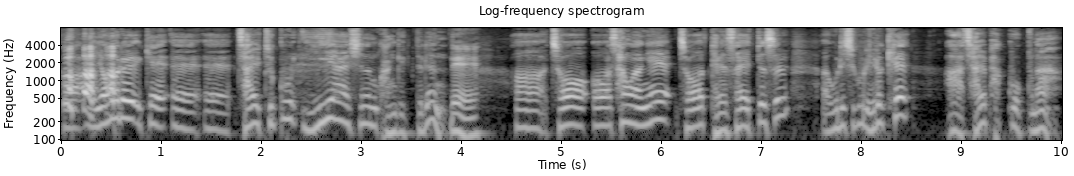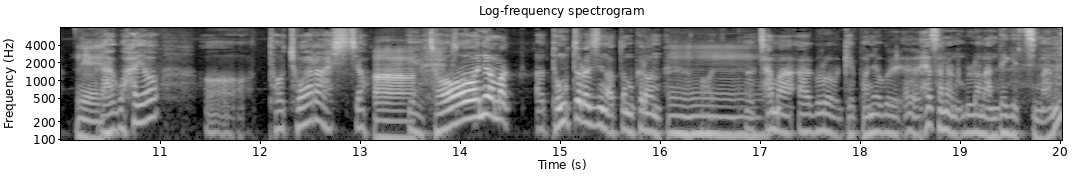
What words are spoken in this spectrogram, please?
어, 영어를 이렇게 에, 에, 잘 듣고 이해하시는 관객들은 네. 어, 저 어, 상황에 저 대사의 뜻을 우리식으로 이렇게 아 잘 바꾸었구나라고 네. 하여 어, 더 좋아라 하시죠. 아. 예, 전혀 막 동떨어진 어떤 그런 음. 어, 자막으로 이렇게 번역을 해서는 물론 안 되겠지만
